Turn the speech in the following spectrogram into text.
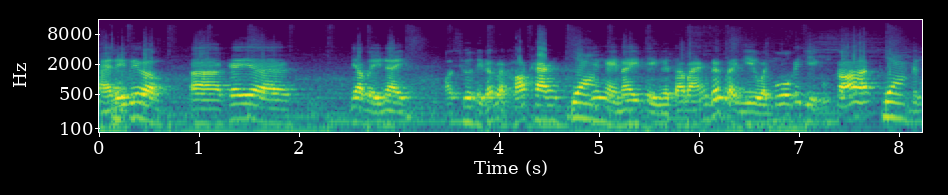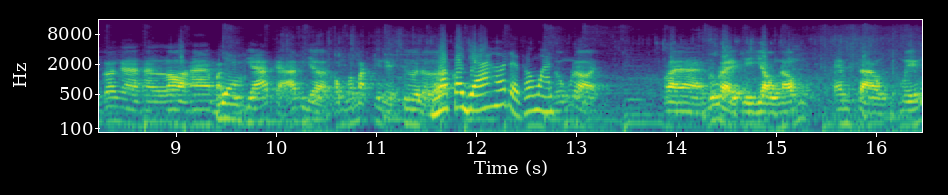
hãy đi biết không? À, cái à, gia vị này hồi xưa thì rất là khó khăn Dạ. nhưng ngày nay thì người ta bán rất là nhiều bạn mua cái gì cũng có hết. Dạ. Đừng có à, lo ha mặc Dạ. giá cả bây giờ không có mắc như ngày xưa nữa. Nó có giá hết rồi phải không anh? Đúng rồi. Và lúc này thì dầu nóng em xào một miếng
